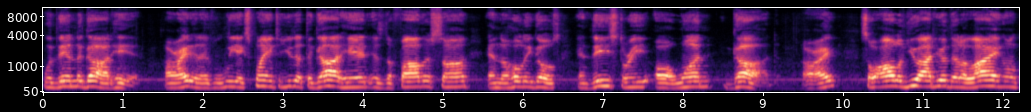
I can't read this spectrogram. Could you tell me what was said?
within the Godhead. All right, and as we explained to you that the Godhead is the Father, Son, and the Holy Ghost, and these three are one God. All right, So all of you out here that are lying on,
